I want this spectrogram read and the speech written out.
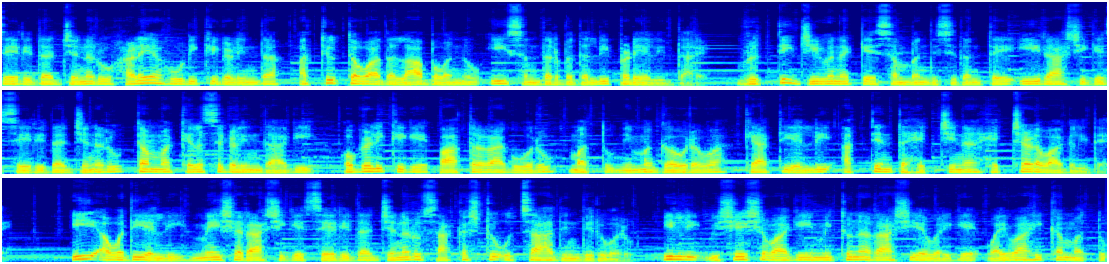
ಸೇರಿದ ಜನರು ಹಳೆಯ ಹೂಡಿಕೆಗಳಿಂದ ಅತ್ಯುತ್ತವಾದ ಲಾಭವನ್ನು ಈ ಸಂದರ್ಭದಲ್ಲಿ ಪಡೆಯಲಿದ್ದಾರೆ. ವೃತ್ತಿ ಜೀವನಕ್ಕೆ ಸಂಬಂಧಿಸಿದಂತೆ ಈ ರಾಶಿಗೆ ಸೇರಿದ ಜನರು ತಮ್ಮ ಕೆಲಸಗಳಿಂದಾಗಿ ಹೊಗಳಿಕೆಗೆ ಪಾತ್ರರಾಗುವರು ಮತ್ತು ನಿಮ್ಮ ಗೌರವ ಖ್ಯಾತಿಯಲ್ಲಿ ಅತ್ಯಂತ ಹೆಚ್ಚಿನ ಹೆಚ್ಚಳವಾಗಲಿದೆ. ಈ ಅವಧಿಯಲ್ಲಿ ಮೇಷರಾಶಿಗೆ ಸೇರಿದ ಜನರು ಸಾಕಷ್ಟು ಉತ್ಸಾಹದಿಂದಿರುವರು. ಇಲ್ಲಿ ವಿಶೇಷವಾಗಿ ಮಿಥುನ ರಾಶಿಯವರಿಗೆ ವೈವಾಹಿಕ ಮತ್ತು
